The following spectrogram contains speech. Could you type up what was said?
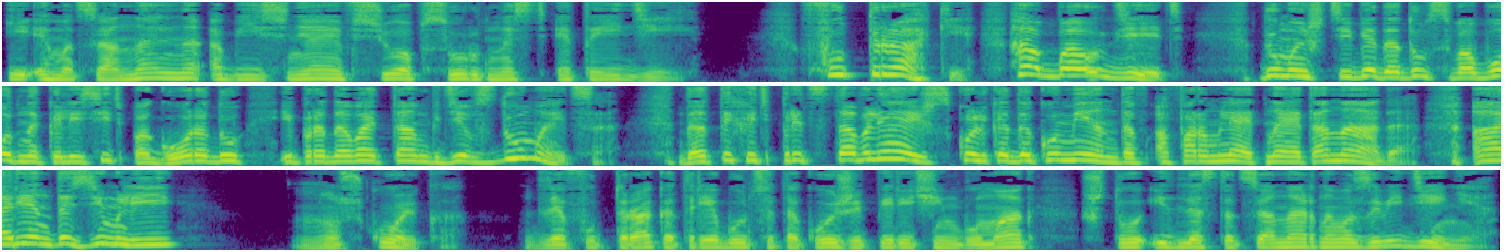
и эмоционально объясняя всю абсурдность этой идеи. «Футраки! Обалдеть! Думаешь, тебе дадут свободно колесить по городу и продавать там, где вздумается? Да ты хоть представляешь, сколько документов оформлять на это надо? А аренда земли? Ну сколько? Для фудтрака требуется такой же перечень бумаг, что и для стационарного заведения.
